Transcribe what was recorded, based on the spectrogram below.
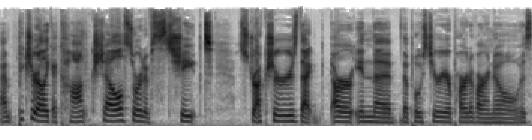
um, picture like a conch shell sort of shaped structures that are in the, the posterior part of our nose.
